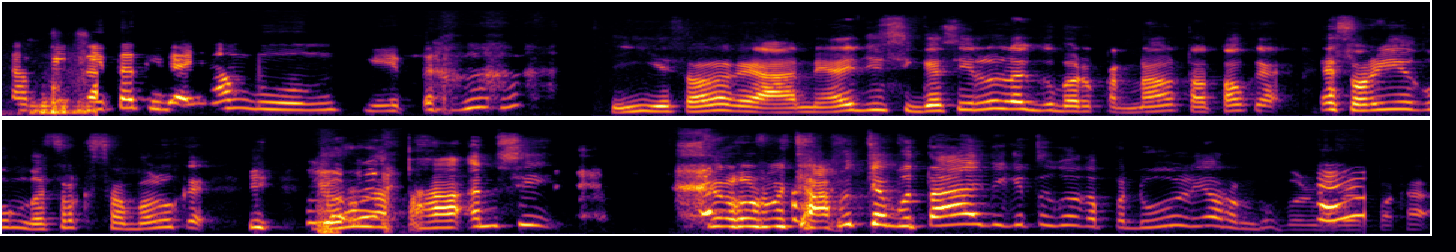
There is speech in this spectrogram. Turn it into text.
tapi kita tidak nyambung gitu Iya soalnya kayak aneh aja sih. Gak sih lu lagi baru kenal tau-tau kayak eh sorry ya gue gak serak sama lu. Kayak ih ya orang apaan sih? Kalau lu mau cabut cabut aja gitu gue gak peduli. Orang gue baru berapa kak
